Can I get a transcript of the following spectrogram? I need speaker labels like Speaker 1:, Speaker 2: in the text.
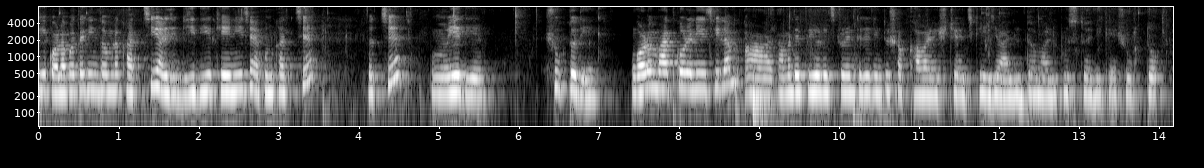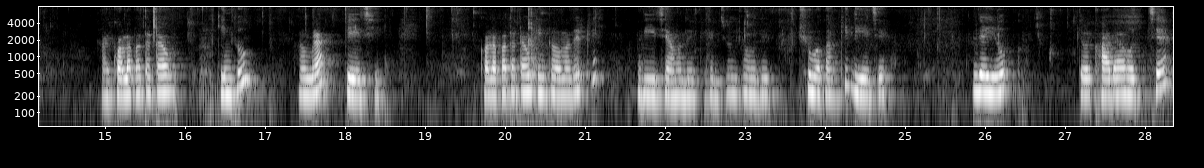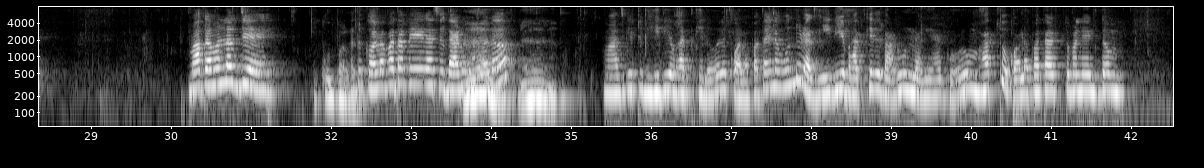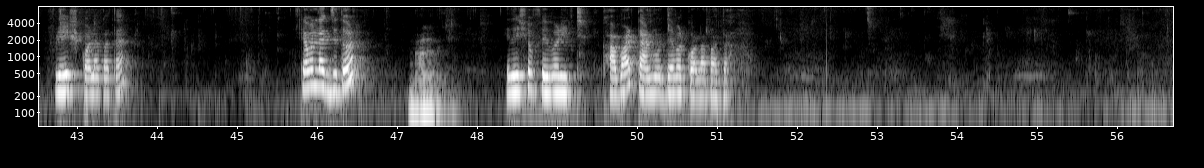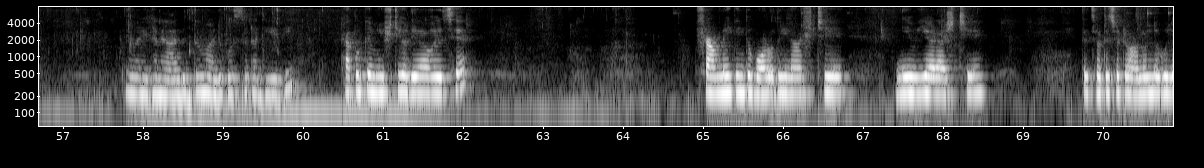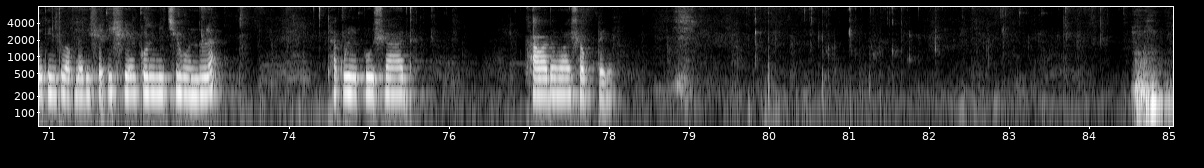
Speaker 1: আজকে কলা পাতা কিন্তু আমরা খাচ্ছি, আর এই যে ঘি দিয়ে খেয়ে নিয়েছে, এখন খাচ্ছে হচ্ছে ইয়ে দিয়ে, শুক্তো দিয়ে। গরম ভাত করে নিয়েছিলাম, আর আমাদের প্রিয় রেস্টুরেন্ট থেকে কিন্তু সব খাবার এসছে আজকে, এই যে আলুর দম, আলু পোস্ত এদিকে, শুক্তো। আর কলা পাতাটাও কিন্তু আমরা পেয়েছি। কলা পাতাটাও কিন্তু আমাদেরকে দিয়েছে, আমাদেরকে একজন আমাদের শুভাকাঙ্ক্ষী দিয়েছে। যাই হোক তোর খাওয়া দাওয়া হচ্ছে। মা কেমন লাগছে?
Speaker 2: খুব ভালো
Speaker 1: তো কলা পাতা পেয়ে গেছে দারুণ বলো
Speaker 2: হ্যাঁ।
Speaker 1: মা আজকে একটু ঘি দিয়ে ভাত খেলো। বলে কলা পাতায় না বন্ধুরা ঘি দিয়ে ভাত খেতে দারুণ লাগে। আর গরম ভাত তো কলা পাতার তো মানে একদম ফ্রেশ কলা পাতা। কেমন লাগছে তোর?
Speaker 3: ভালো হয়েছে
Speaker 1: এদের সব ফেভারিট খাবার তার মধ্যে আবার কলা পাতা। এবার এখানে আলুর দম আলু পোস্তটা দিয়ে দিই। ঠাকুরকে মিষ্টিও দেওয়া হয়েছে। সামনেই কিন্তু বড়দিন আসছে নিউ ইয়ার আসছে। তো ছোটো ছোটো আনন্দগুলো কিন্তু আপনাদের সাথে শেয়ার করে নিচ্ছি বন্ধুরা। ঠাকুরের প্রসাদ, খাওয়া দাওয়া সবটাই।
